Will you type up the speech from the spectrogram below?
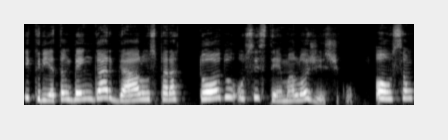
e cria também gargalos para todo o sistema logístico. Ouçam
